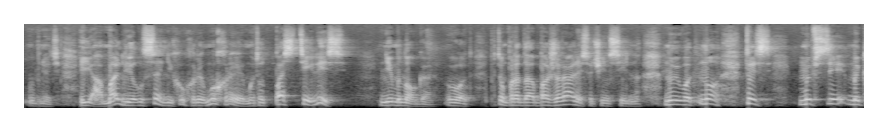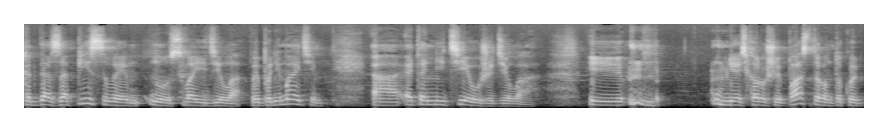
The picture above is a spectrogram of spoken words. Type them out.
вы понимаете. Я молился, не хухры-мухры, мы тут постились немного, вот. Потом, правда, обожрались очень сильно. Ну и вот, но, то есть мы все, мы когда записываем, ну, свои дела, вы понимаете, а, это не те уже дела. И у меня есть хороший пастор, он такой,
